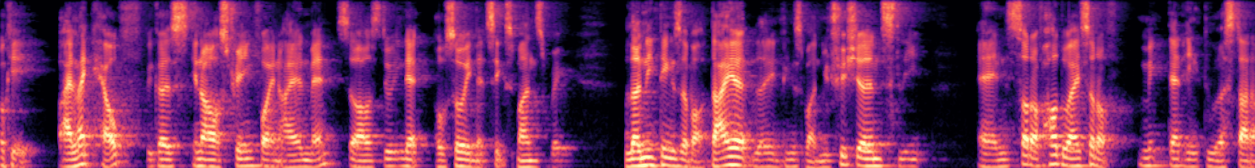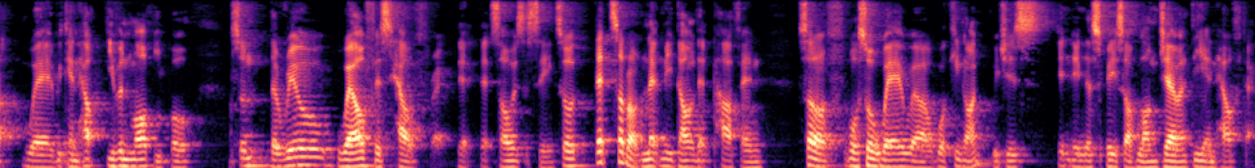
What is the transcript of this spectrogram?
okay, I like health because you know I was training for an Ironman, so I was doing that also in that six months break, learning things about diet, learning things about nutrition, sleep, and sort of how do I sort of make that into a startup where we can help even more people. So the real wealth is health, right? That, that's always the saying. So that sort of led me down that path and sort of also where we are working on, which is in, in the space of longevity and health tech.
